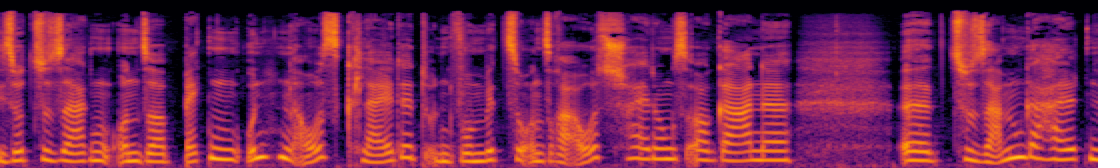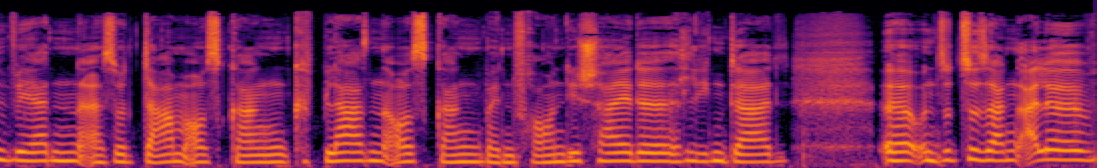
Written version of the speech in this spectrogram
die sozusagen unser Becken unten auskleidet und womit so unsere Ausscheidungsorgane äh, zusammengehalten werden, also Darmausgang, Blasenausgang, bei den Frauen die Scheide liegen da äh, und sozusagen alle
